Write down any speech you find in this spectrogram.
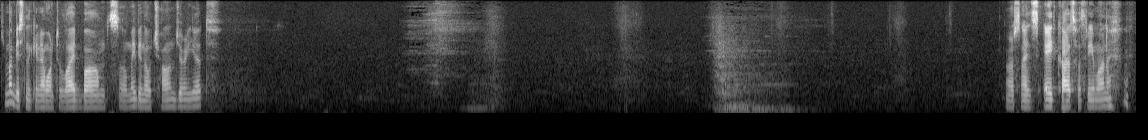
He might be thinking I want to light bomb, so maybe no challenger yet. That's nice, 8 cards for 3 mana.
